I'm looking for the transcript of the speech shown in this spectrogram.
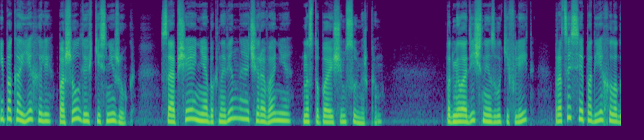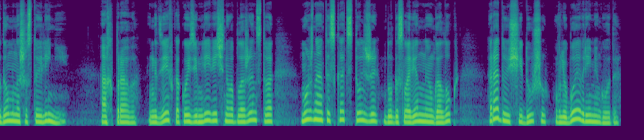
и пока ехали, пошел легкий снежок, сообщая необыкновенное очарование наступающим сумеркам. Под мелодичные звуки флейт процессия подъехала к дому на шестой линии. Ах, право, где, в какой земле вечного блаженства можно отыскать столь же благословенный уголок, радующий душу в любое время года?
